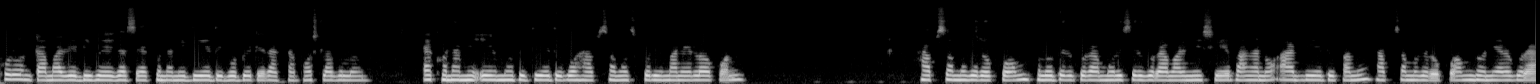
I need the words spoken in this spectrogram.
ফোড়নটা আমার রেডি হয়ে গেছে। এখন আমি দিয়ে দিব বেটে রাখা মশলাগুলো। এখন আমি এর মধ্যে দিয়ে দেব হাফ চামচ পরিমাণে লবণ। হাফ চামচেরও কম হলুদের গুঁড়া, মরিচের গুঁড়া, আমার মিশিয়ে ভাঙানো আর দিয়ে দেব আমি হাফ চামচেরও কম ধনিয়ার গুঁড়া।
